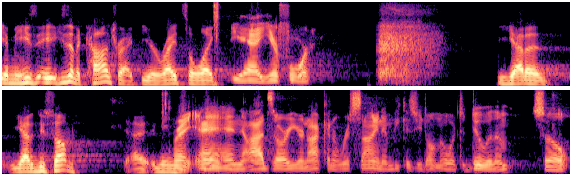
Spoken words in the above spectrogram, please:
I mean, he's he's in a contract year, right? So like, yeah, year four. you gotta you gotta do something. I mean, Right. And, and odds are you're not going to resign him because you don't know what to do with him. So,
